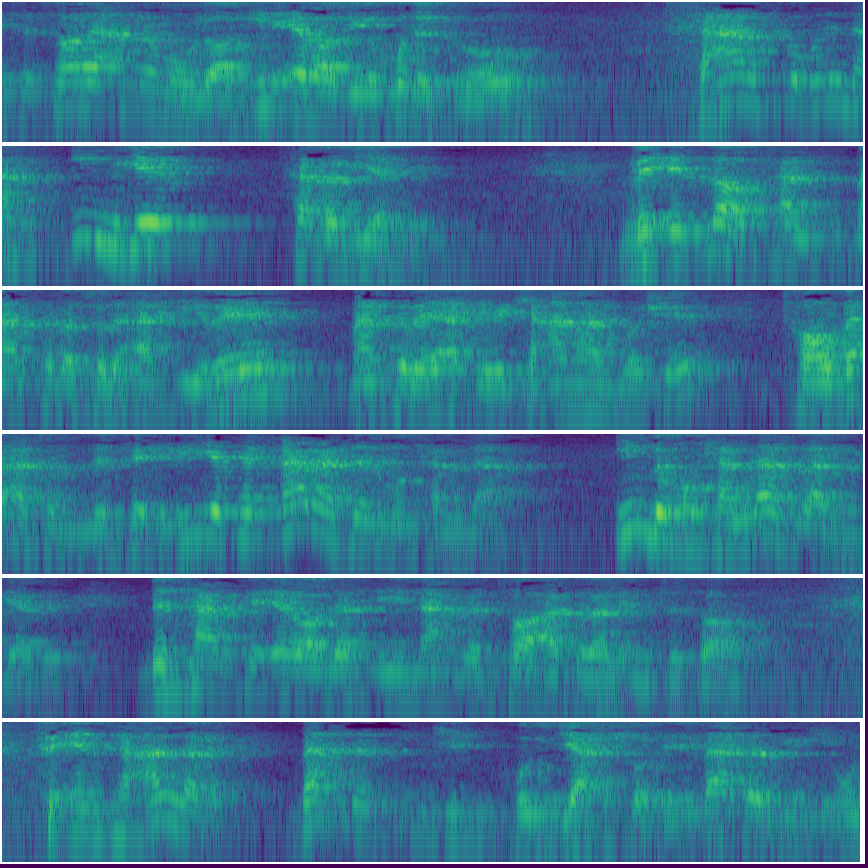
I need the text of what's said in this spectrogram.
امتصال امر مولا این اراده خودت رو صرف بکنید نه این میگه سببیته. و الا مرتبه الاخیره مرتبه اخیره که عمل باشه تابعتون لفعلیت قرض المکلف. این به مکلف برمیگرده. به صرف ارادتی نحو طاعت و الامتصال فان تعلق بعد از اینکه حجت شد یعنی بعد از اینکه اون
